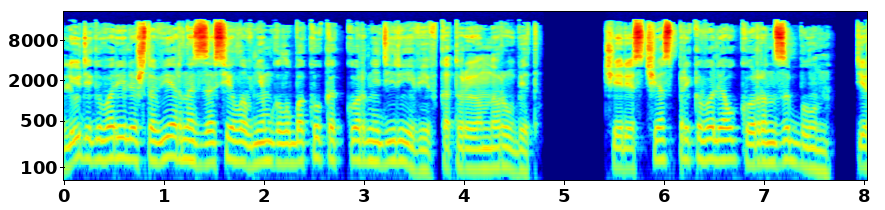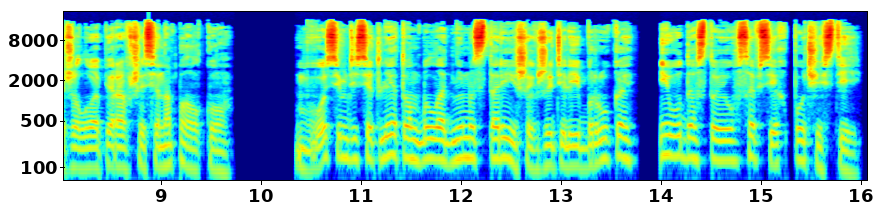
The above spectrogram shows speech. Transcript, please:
Люди говорили, что верность засела в нем глубоко, как корни деревьев, которые он рубит. Через час приковылял Корн Зебун, тяжело опиравшийся на палку. В 80 лет он был одним из старейших жителей Брука и удостоился всех почестей.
